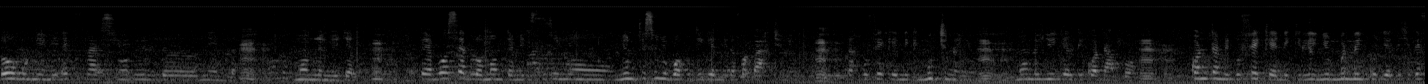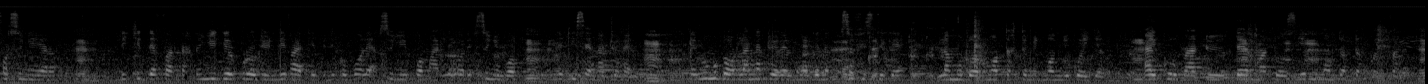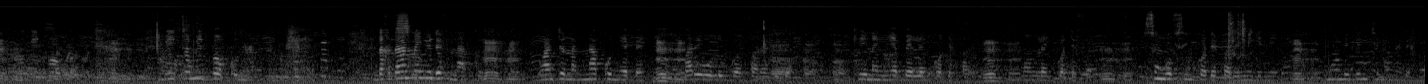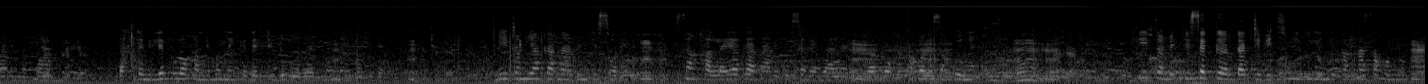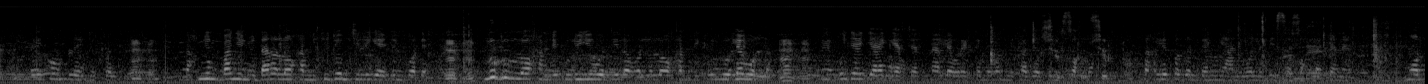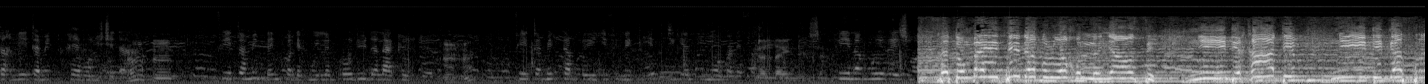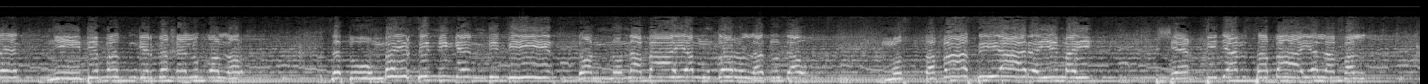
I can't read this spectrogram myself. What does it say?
doomu niim yi extraction huile de niim la moom la ñu jël te boo seetloo moom tamit suñu ñun ci suñu bopp jigéen ñi dafa baax ci ñun ndax bu fekkee nit ki mucc nañu moom la ñuy jël di ko dàmpoo kon tamit bu fekkee nit ki lii ñun mën nañ ko jël di ci defar suñu yaram di ci defar ndax dañuy jël produit nivaquine bi di ko boole ak suñuy pommade di ko def suñu bopp te kii c'est naturel te lu mu doon la naturel moo gën a sophistiqué la mu doon moo tax tamit moom ñu koy jël ay courbature dermatose yëpp moom tam daf koy faj mu ngi bokk bi tamit bokk na ndax daan nañu def nàkk mm-hmm. wante nag nàkku ñebe mm-hmm. bariwul luñ koy faral di def mm-hmm. kii nag ñebe lañ ko defar moom lañ ko defar sunguf siñ ko defaree mi ngi nii moom it liñ ci mën a def bari na ndax tamit lépp loo xam ne mën nañ ko def ci dugub rek mën nañ ko ci def lii itam yaakaar naa duñ ci sori sànqal la yaakaar naa ne ko Sénégal la rek war nga ko xam wala sax ko ñett ñi kii tamit ci secteur d'activité suñu jigéen ñi tam nasaxuñu day complet de fël ndax ñun bañuñu dara loo xam ne ci jëm ci liggéey duñ ko def lu dul loo xam ne ku lu yiwa di la wala loo xam ne ku lu lewul la mais bu dee jaay gerte dina lew rek te mu mën ñu fajal suñu soxla ndax lépp a gën dem ñaan wala di sa soxla keneen moo tax lii tamit xeebuñu ci dara fii tamit dañ ko def muy le produit de la culture fii tamit tableau yi fi nekk yëpp jigéen ñi ñoo ko defar fii nag muy région sëtu mbay si deful waxul lu ñaaw si ñii di xaatim ñii di gas reen ñii di fas ngir fexe lu ko lor sëtu mbay si mi ngeen di biir donnu na baayam gor la du daw Moustapha si yaare yi may Cheikh Tidiane sa baaya la fal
